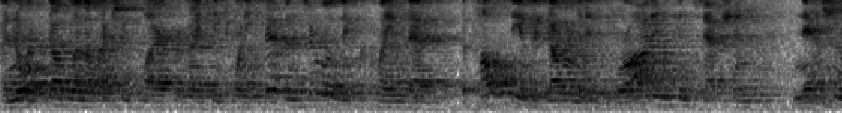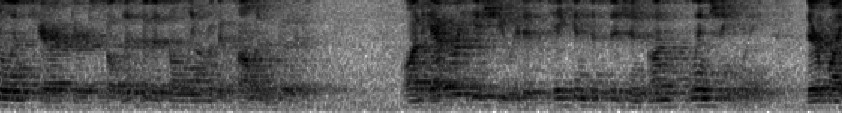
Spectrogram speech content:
A North Dublin election flyer from 1927 similarly proclaimed that the policy of the government is broad in conception, national in character, solicitous only for the common good. On every issue, it has taken decision unflinchingly, thereby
